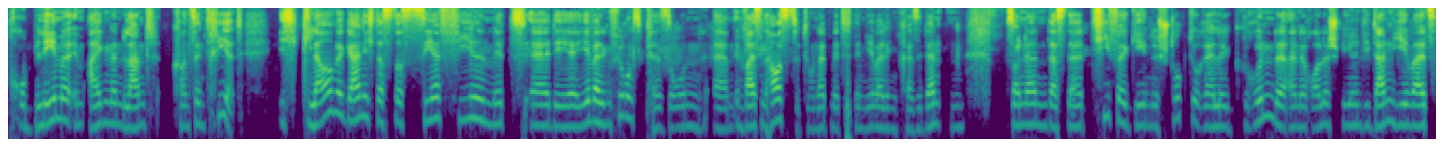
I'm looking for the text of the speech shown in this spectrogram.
Probleme im eigenen Land konzentriert ich glaube gar nicht, dass das sehr viel mit äh, der jeweiligen Führungsperson ähm, im Weißen Haus zu tun hat, mit dem jeweiligen Präsidenten, sondern dass da tiefergehende strukturelle Gründe eine Rolle spielen, die dann jeweils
